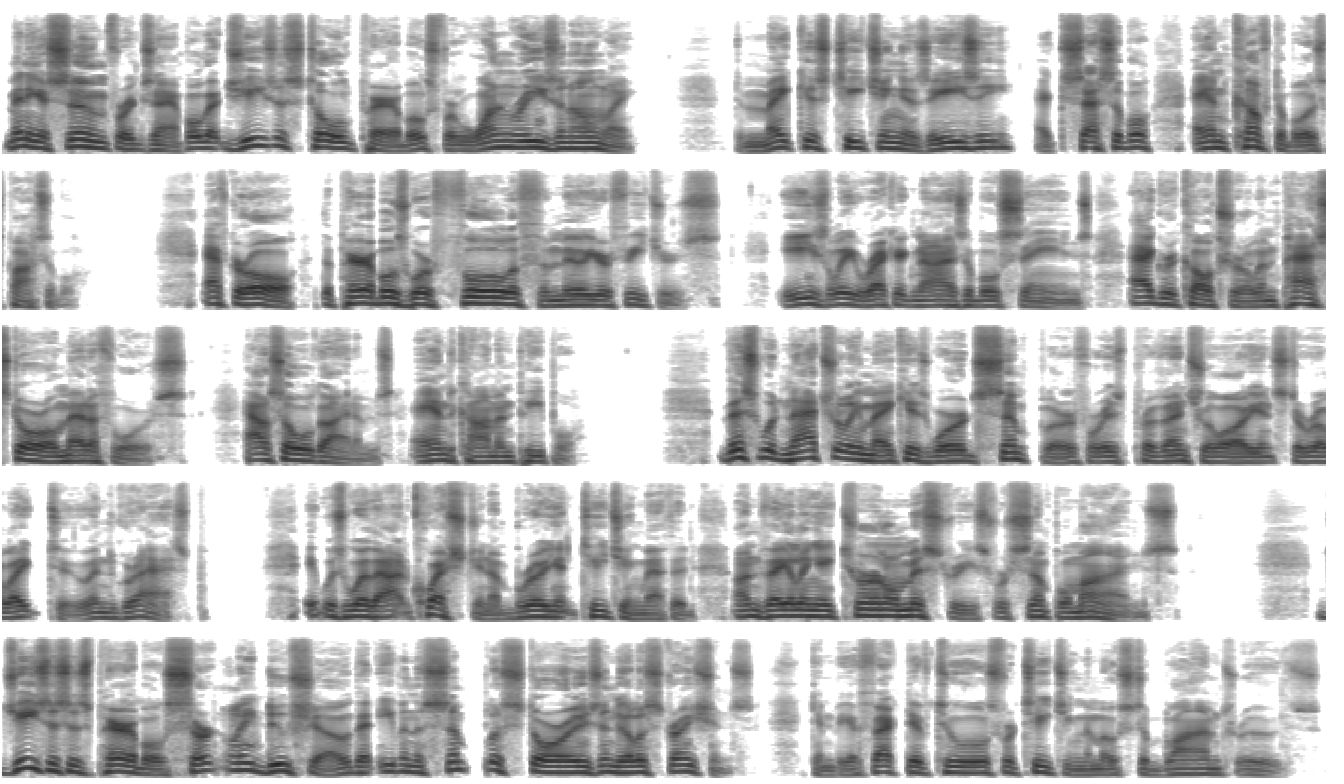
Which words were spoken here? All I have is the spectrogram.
Many assume, for example, that Jesus told parables for one reason only to make his teaching as easy, accessible, and comfortable as possible. After all, the parables were full of familiar features easily recognizable scenes, agricultural and pastoral metaphors, household items, and common people. This would naturally make his words simpler for his provincial audience to relate to and grasp. It was without question a brilliant teaching method, unveiling eternal mysteries for simple minds. Jesus' parables certainly do show that even the simplest stories and illustrations can be effective tools for teaching the most sublime truths.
